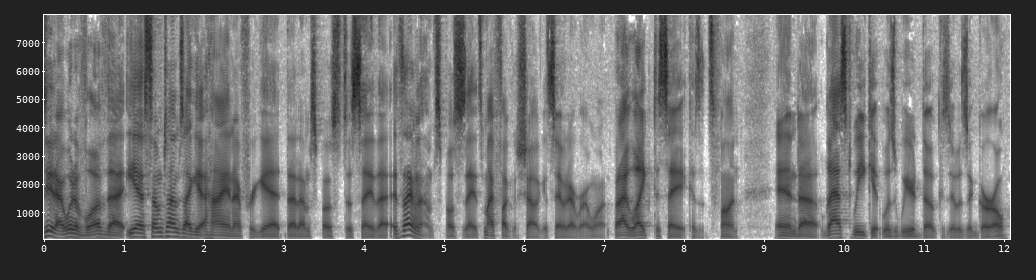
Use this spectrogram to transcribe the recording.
Dude, I would have loved that. Yeah, sometimes I get high and I forget that I'm supposed to say that. It's not even I'm supposed to say. it. It's my fucking show. I can say whatever I want. But I like to say it because it's fun. And uh, last week it was weird though because it was a girl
